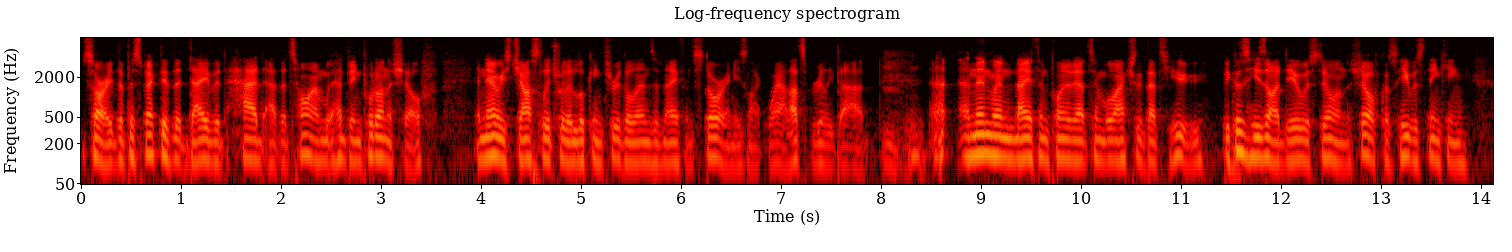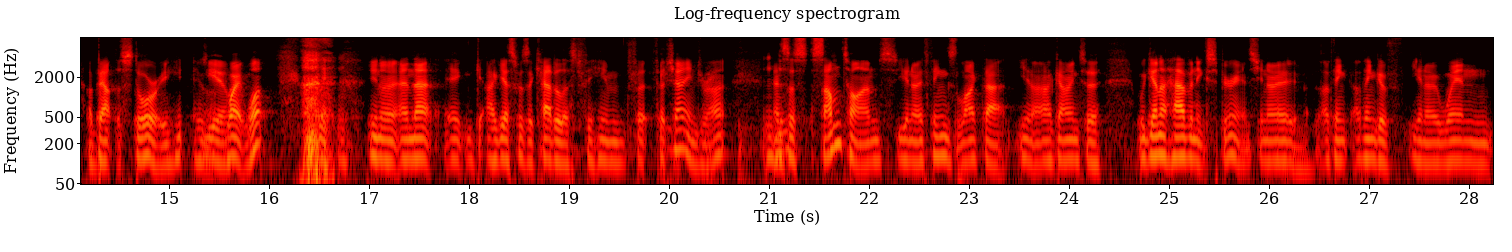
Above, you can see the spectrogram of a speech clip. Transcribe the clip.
sorry, the perspective that David had at the time had been put on the shelf. And now he's just literally looking through the lens of Nathan's story, and he's like, "Wow, that's really bad." A- And then when Nathan pointed out to him, "Well, actually, that's you," because his idea was still on the shelf, because he was thinking about the story. He was Yeah. like, "Wait, what?" you know, and that eh, I guess was a catalyst for him for, for change, right? And so s- sometimes, you know, things like that, you know, are going to we're going to have an experience. You know, I think I think of you know when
